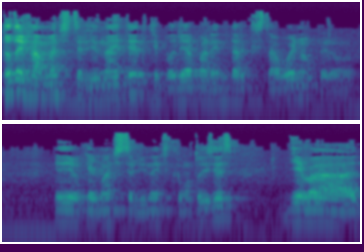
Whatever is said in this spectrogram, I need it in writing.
Tottenham Manchester United, que podría aparentar que está bueno, pero yo digo que el Manchester United, como tú dices, lleva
